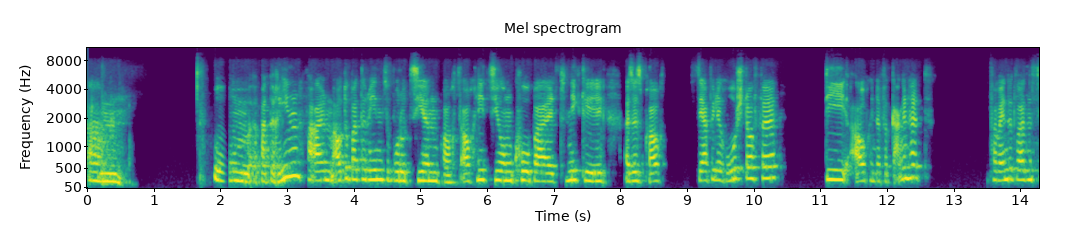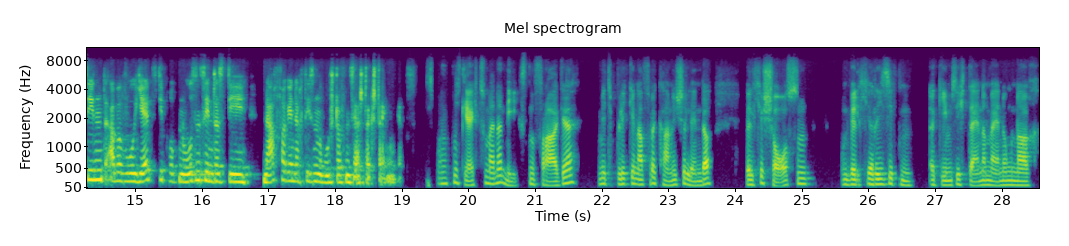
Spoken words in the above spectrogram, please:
ähm, um Batterien, vor allem Autobatterien zu produzieren, braucht es auch Lithium, Kobalt, Nickel. Also es braucht sehr viele Rohstoffe, die auch in der Vergangenheit verwendet worden sind, aber wo jetzt die Prognosen sind, dass die Nachfrage nach diesen Rohstoffen sehr stark steigen wird. Das bringt mich gleich zu meiner nächsten Frage mit Blick in afrikanische Länder. Welche Chancen und welche Risiken ergeben sich deiner Meinung nach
